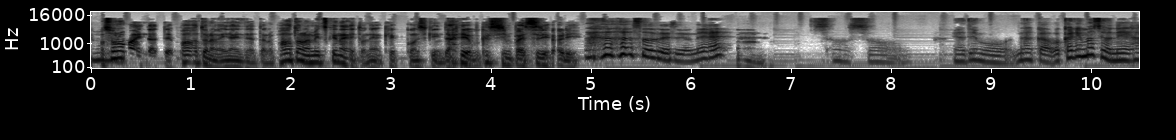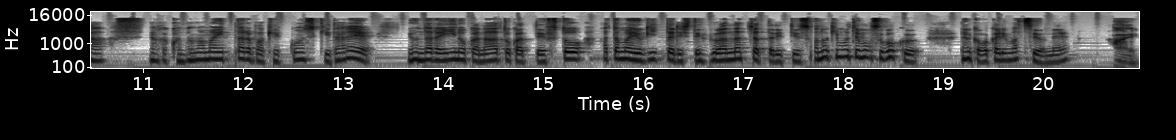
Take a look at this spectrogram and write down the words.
うんその前にだってパートナーがいないんだったらパートナー見つけないとね結婚式に誰呼ぶか心配するより、そうですよね。うんそうそう。いやでもなんかわかりますよね。あなんかこのまま行ったらば結婚式誰呼んだらいいのかなとかってふと頭よぎったりして不安になっちゃったりっていうその気持ちもすごくなんかわかりますよね。はい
